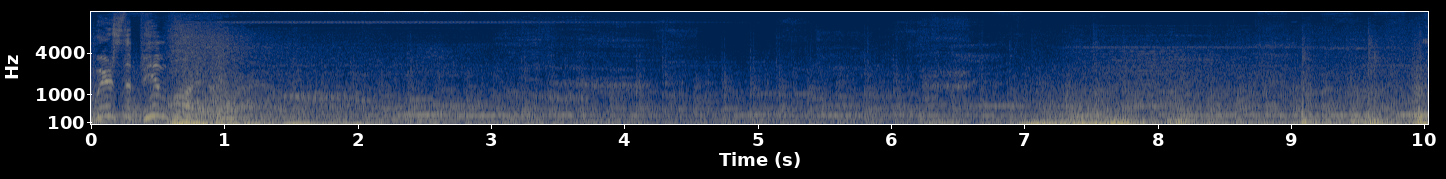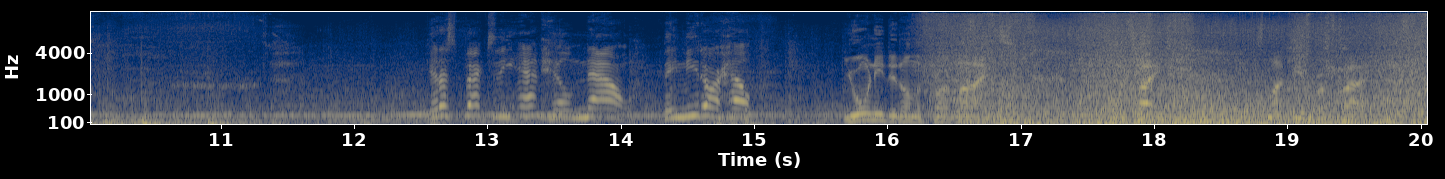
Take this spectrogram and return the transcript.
Where's the Pym particle? Get us back to the anthill now. They need our help. You won't need it on the front lines. Hold tight. This might be a rough ride.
